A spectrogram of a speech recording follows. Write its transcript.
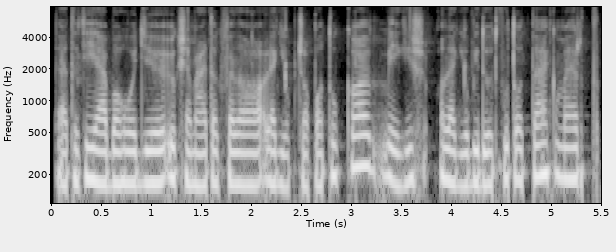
Tehát, hogy hiába, hogy ők sem álltak fel a legjobb csapatukkal, mégis a legjobb időt futották, mert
